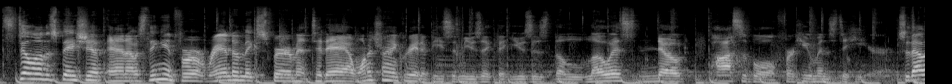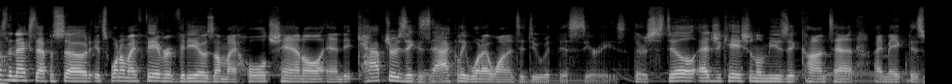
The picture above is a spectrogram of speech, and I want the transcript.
Still on the spaceship, and I was thinking for a random experiment today, I want to try and create a piece of music that uses the lowest note possible for humans to hear. So that was the next episode. It's one of my favorite videos on my whole channel, and it captures exactly what I wanted to do with this series. There's still educational music content. I make this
